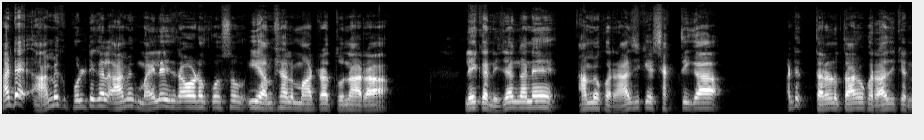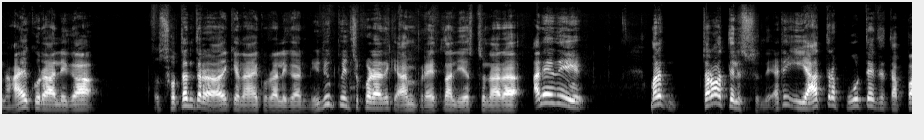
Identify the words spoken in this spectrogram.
అంటే ఆమెకు పొలిటికల్ ఆమెకు మైలేజ్ రావడం కోసం ఈ అంశాలు మాట్లాడుతున్నారా? లేక నిజంగానే ఆమె ఒక రాజకీయ శక్తిగా అంటే తనను తాను ఒక రాజకీయ నాయకురాలిగా స్వతంత్ర రాజకీయ నాయకురాలిగా నిరూపించుకోవడానికి ఆమె ప్రయత్నాలు చేస్తున్నారా అనేది మనకు తర్వాత తెలుస్తుంది. అంటే ఈ యాత్ర పూర్తయితే తప్ప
